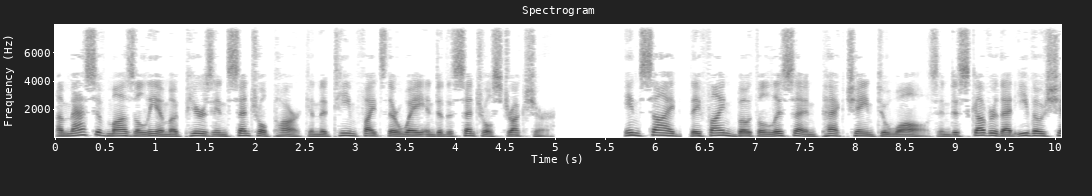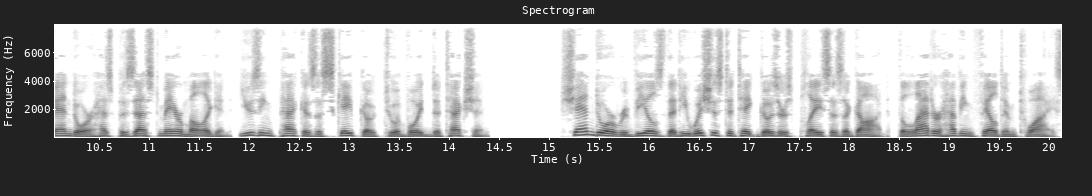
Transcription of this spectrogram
A massive mausoleum appears in Central Park and the team fights their way into the central structure. Inside, they find both Alyssa and Peck chained to walls and discover that Ivo Shandor has possessed Mayor Mulligan, using Peck as a scapegoat to avoid detection. Shandor reveals that he wishes to take Gozer's place as a god, the latter having failed him twice.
